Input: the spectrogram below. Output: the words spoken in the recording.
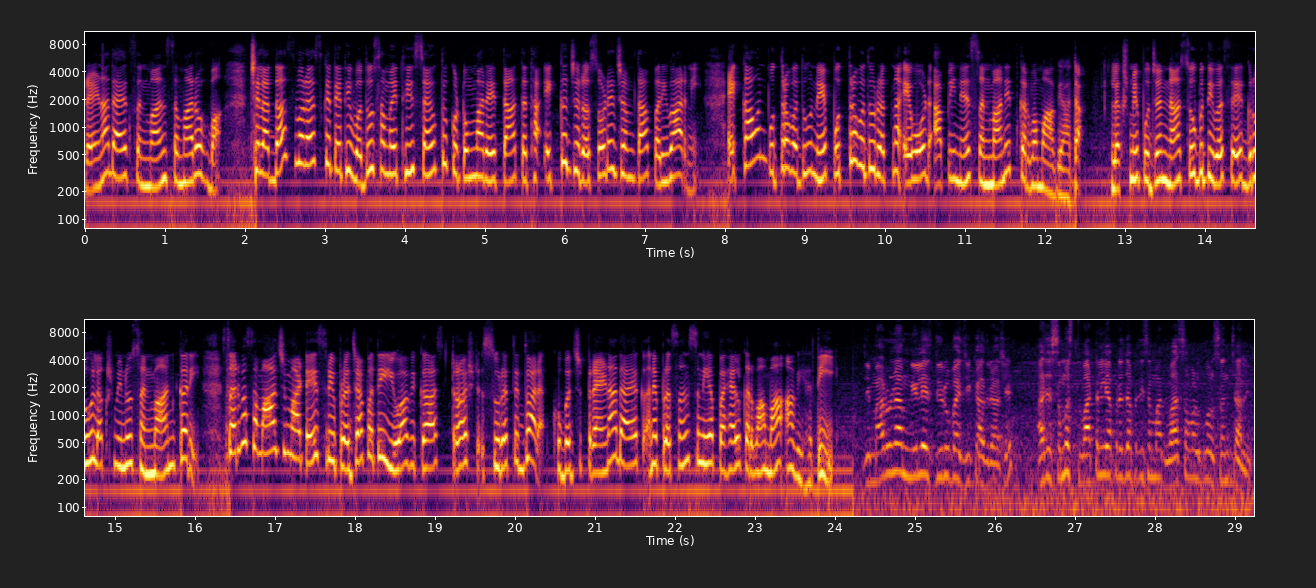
પ્રેરણાદાયક સન્માન સમારોહમાં છેલ્લા દસ વર્ષ કે તેથી વધુ સમયથી સંયુક્ત કુટુંબમાં રહેતા તથા એક જ રસોડે જમતા પરિવારની એકાવન પુત્રવધુને પુત્રવધુ રત્ન એવોર્ડ આપીને સન્માનિત કરવામાં આવ્યા હતા. લક્ષ્મી પૂજનના શુભ દિવસે ગૃહલક્ષ્મીનું સન્માન કરી સર્વ સમાજ માટે શ્રી પ્રજાપતિ યુવા વિકાસ ટ્રસ્ટ સુરત દ્વારા ખૂબ જ પ્રેરણાદાયક અને પ્રશંસનીય પહેલ કરવામાં આવી હતી. મારું નામ નિલેશ ધીરુભાઈ જીકાદરા છે. આજે સમસ્ત વાટલિયા પ્રજાપતિ સમાજ વાસાવળ ગોળ સંચાલિત.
